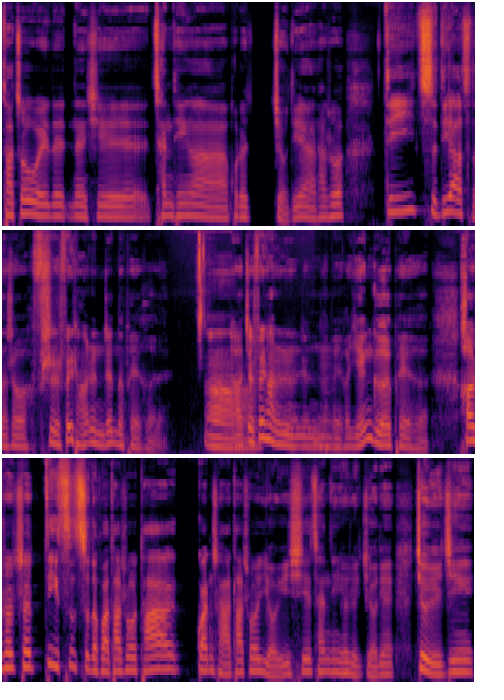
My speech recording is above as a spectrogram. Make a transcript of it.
他周围的那些餐厅啊或者酒店啊，他说第一次、第二次的时候是非常认真的配合的啊，就非常认认真的配合，严格配合。后来说这第四次的话，他说他观察，他说有一些餐厅、有酒店就已经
